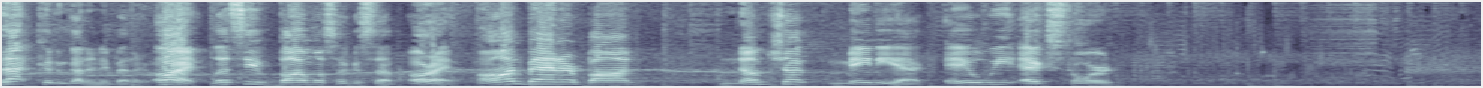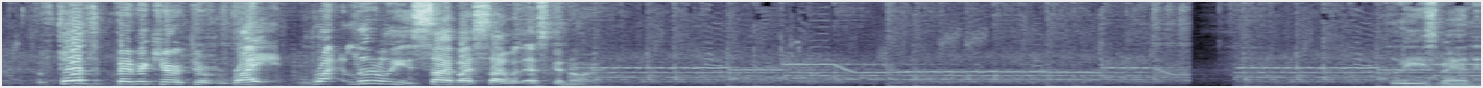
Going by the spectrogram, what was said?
That couldn't have gone any better. Alright, let's see if Ban wants to hook us up. Alright, on banner, Ban, Numchuck Maniac, AoE Extort. Fourth favorite character, right, right, literally side by side with Escanor. Please, man.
